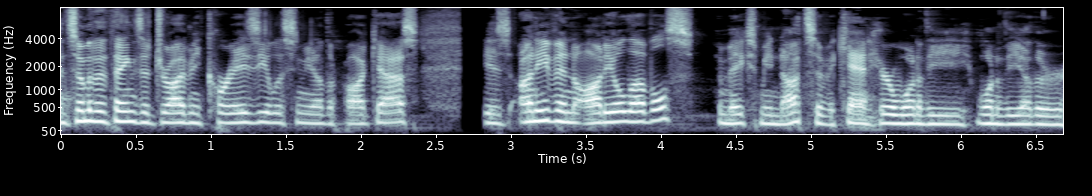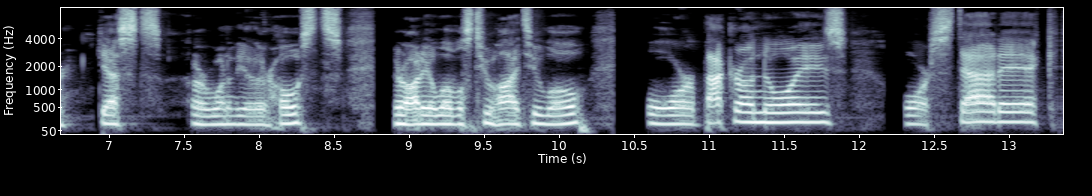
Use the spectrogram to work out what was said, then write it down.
And some of the things that drive me crazy listening to other podcasts is uneven audio levels. It makes me nuts if I can't hear one of the one of the other guests or one of the other hosts. Their audio levels too high, too low, or background noise, or static.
